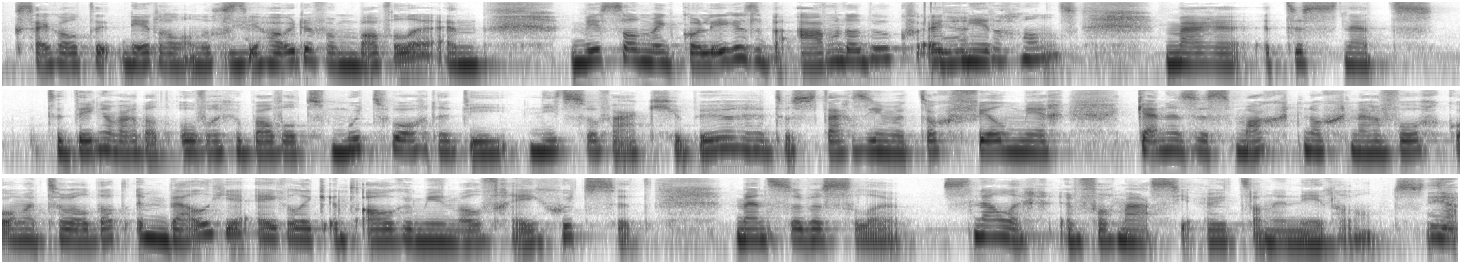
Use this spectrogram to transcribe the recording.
ik zeg altijd Nederlanders die houden van babbelen en meestal mijn collega's beamen dat ook uit Nederland, maar het is net de dingen waar dat over gebabbeld moet worden, die niet zo vaak gebeuren. Dus daar zien we toch veel meer kennis is macht nog naar voren komen, terwijl dat in België eigenlijk in het algemeen wel vrij goed zit. Mensen wisselen sneller informatie uit dan in Nederland. Ja,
